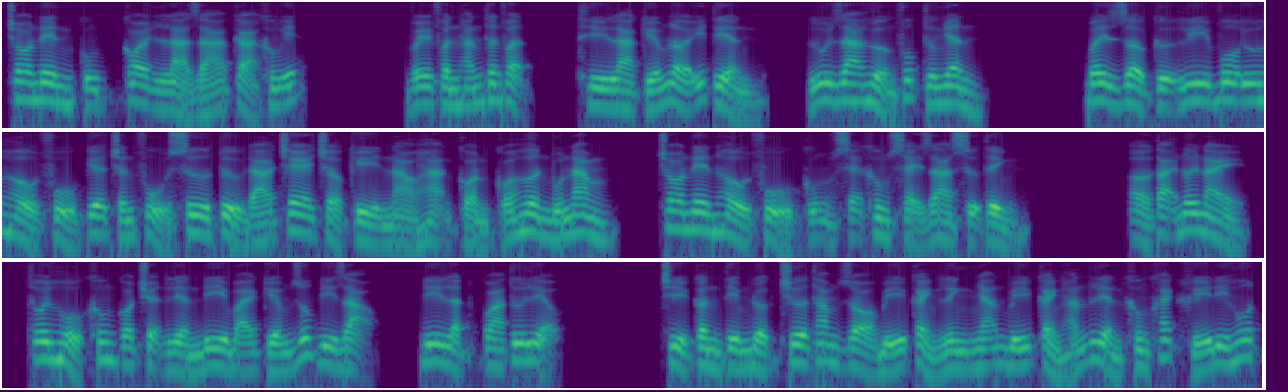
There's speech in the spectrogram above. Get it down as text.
cho nên cũng coi là giá cả không ít. Về phần hắn thân phận, thì là kiếm lời ít tiền, lui ra hưởng phúc thương nhân. Bây giờ cự ly vô ưu hầu phủ kia chấn phủ sư tử đá che trở kỳ nào hạn còn có hơn bốn năm, cho nên hầu phủ cũng sẽ không xảy ra sự tình. Ở tại nơi này, thôi hổ không có chuyện liền đi bãi kiếm giúp đi dạo, đi lật qua tư liệu. Chỉ cần tìm được chưa thăm dò bí cảnh linh nhãn bí cảnh hắn liền không khách khí đi hút.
